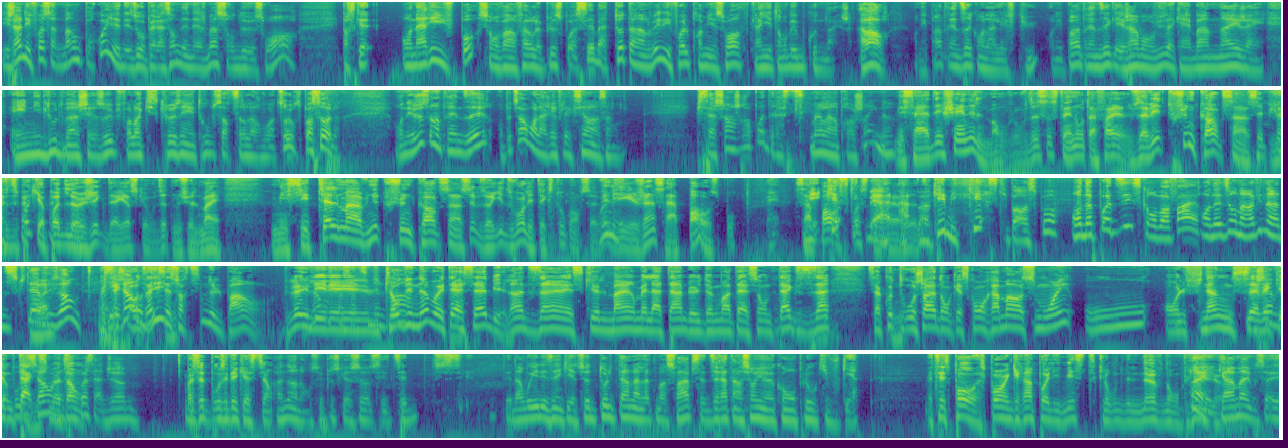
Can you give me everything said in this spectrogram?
Les gens, des fois, se demandent pourquoi il y a des opérations de déneigement sur deux soirs. Parce que on n'arrive pas, si on veut en faire le plus possible, à tout enlever des fois le premier soir quand il est tombé beaucoup de neige. Alors, on n'est pas en train de dire qu'on l'enlève plus. On n'est pas en train de dire que les gens vont vivre avec un banc de neige, un, nid de loup devant chez eux, puis il va falloir qu'ils se creusent un trou pour sortir leur voiture. C'est pas ça, là. On est juste en train de dire, on peut-tu avoir la réflexion ensemble? Puis ça changera pas drastiquement l'an prochain. Mais ça a déchaîné le monde. Je vais vous dire, ça, c'est une autre affaire. Vous avez touché une corde sensible. Puis je vous dis pas qu'il n'y a pas de logique derrière ce que vous dites, Monsieur le maire. Mais c'est tellement venu toucher une corde sensible. Vous auriez dû voir les textos qu'on recevait. Oui, mais- Les gens, ça passe pas. ça mais passe qu'est-ce pas, qui, mais, ah, OK, mais qu'est-ce qui passe pas? On n'a pas dit ce qu'on va faire. On a dit on a envie d'en discuter à Ouais. vous autres. Mais Les c'est gens on dit, que c'est sorti de nulle part. Puis là, Non, les, les- a été assez habile en disant est-ce que le maire met la table? D'une augmentation de taxes, disant ça coûte trop cher, donc est-ce qu'on ramasse moins ou on le finance le avec une taxe, mettons? C'est quoi sa job? Ben, c'est de poser des questions. Ah non, non, c'est plus que ça. C'est, d'envoyer des inquiétudes tout le temps dans l'atmosphère, c'est de dire attention, il y a un complot qui vous guette. Mais tu sais, c'est pas, un grand polémiste, Claude Villeneuve non plus. Oui, quand même. Ça,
